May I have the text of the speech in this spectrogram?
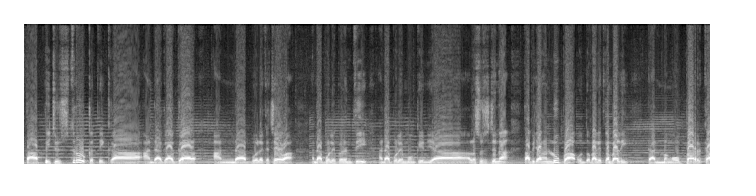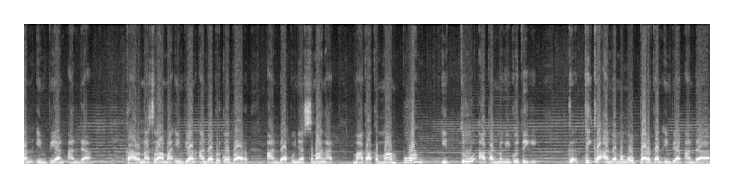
Tapi justru ketika Anda gagal, Anda boleh kecewa. Anda boleh berhenti, Anda boleh mungkin ya lesu sejenak, tapi jangan lupa untuk bangkit kembali dan mengobarkan impian Anda. Karena selama impian Anda berkobar, Anda punya semangat, maka kemampuan itu akan mengikuti. Ketika Anda mengobarkan impian Anda,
